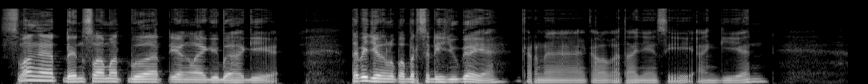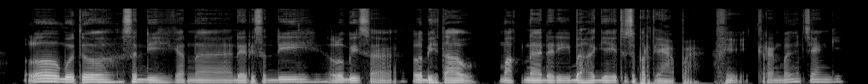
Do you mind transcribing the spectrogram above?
Semangat dan selamat buat yang lagi bahagia. Tapi jangan lupa bersedih juga ya, karena kalau katanya si Anggian, lo butuh sedih karena dari sedih lo bisa lebih tahu makna dari bahagia itu seperti apa. Keren banget sih Anggi.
